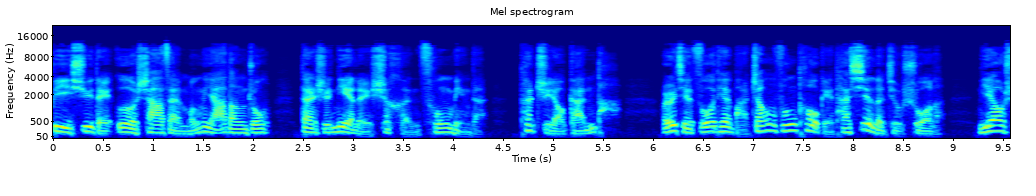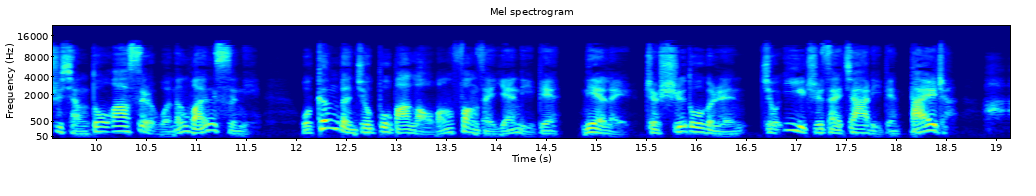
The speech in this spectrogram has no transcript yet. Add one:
必须得扼杀在萌芽当中。但是聂磊是很聪明的，他只要敢打，而且昨天把张峰透给他信了，就说了：你要是想动阿 Sir，我能玩死你，我根本就不把老王放在眼里边。聂磊这十多个人就一直在家里边待着啊，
